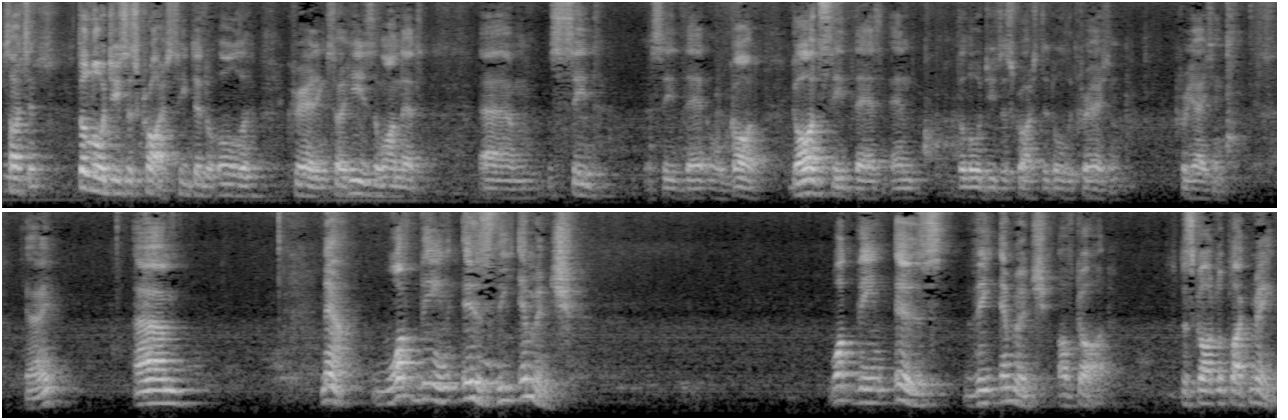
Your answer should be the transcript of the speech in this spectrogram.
side step? The Lord Jesus Christ. He did all the creating. So He's the one that um, said said that, or God God said that, and the Lord Jesus Christ did all the creation, creating. Okay. Um, now, what then is the image? What then is the image of God? Does God look like me?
